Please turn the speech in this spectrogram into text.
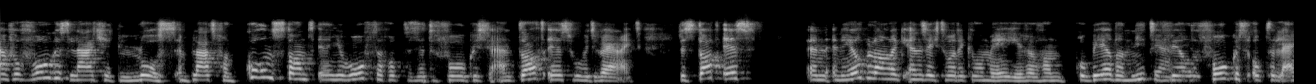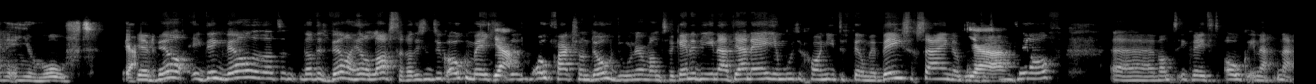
En vervolgens laat je het los in plaats van constant in je hoofd daarop te zitten focussen. En dat is hoe het werkt. Dus dat is een, een heel belangrijk inzicht wat ik wil meegeven. Van probeer er niet te veel de focus op te leggen in je hoofd. Ja. Ja, wel, ik denk wel dat dat, is wel heel lastig. Dat is natuurlijk ook een beetje, Ja. dat is ook vaak zo'n dooddoener. Want we kennen die inderdaad, ja nee, je moet er gewoon niet te veel mee bezig zijn. Dan komt Ja. het vanzelf. Eh, want ik weet het ook, in, nou,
